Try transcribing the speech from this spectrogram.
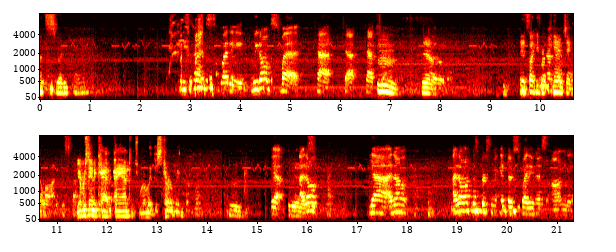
It's sweaty. He's kind of sweaty. We don't sweat, cat, cat, cat. Mm, yeah. So, It's like he's been panting a lot. This time. You ever seen a cat pant? It's really disturbing. Mm, yeah. I don't. Yeah, I don't. I don't want this person to get their sweatiness on me.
